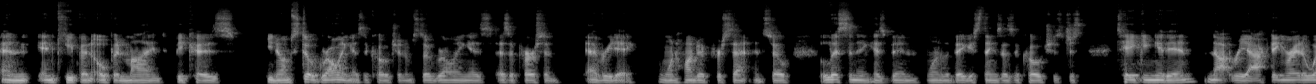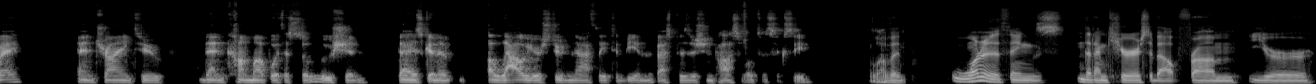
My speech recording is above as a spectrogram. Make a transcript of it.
and and keep an open mind because you know I'm still growing as a coach and I'm still growing as as a person every day 100% and so listening has been one of the biggest things as a coach is just taking it in not reacting right away and trying to then come up with a solution that is going to allow your student athlete to be in the best position possible to succeed. Love it one of the things that I'm curious about from your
